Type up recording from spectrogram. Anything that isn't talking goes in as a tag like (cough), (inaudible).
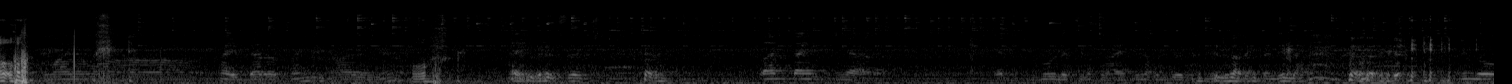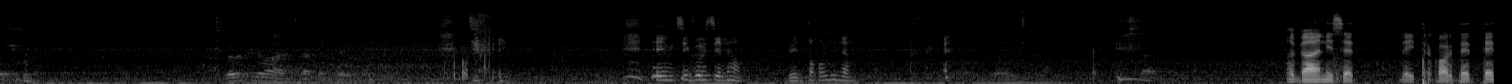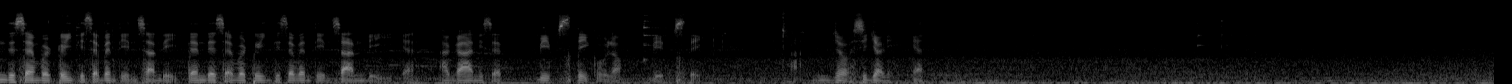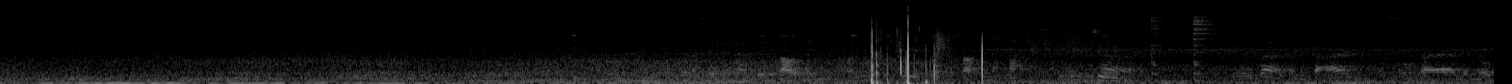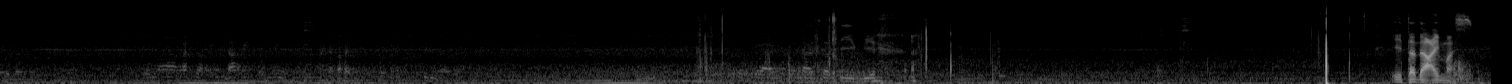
Oo. Cyber, yun? Oo. Cyber sex. One time, nangyari. Gulat sila client nila, computer nila, nakita nila. Yung logo. Pero hindi naman alas natin sa inyo. Tahimik siguro sila. Benta ko yun ah. Agani set. Date recorded 10 December 2017 Sunday. 10 December 2017 Sunday. Yan. Agani set. Beef steak ulam. Beef steak. Ah, Jo, si Jolly. Yan. (laughs) いただきます。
